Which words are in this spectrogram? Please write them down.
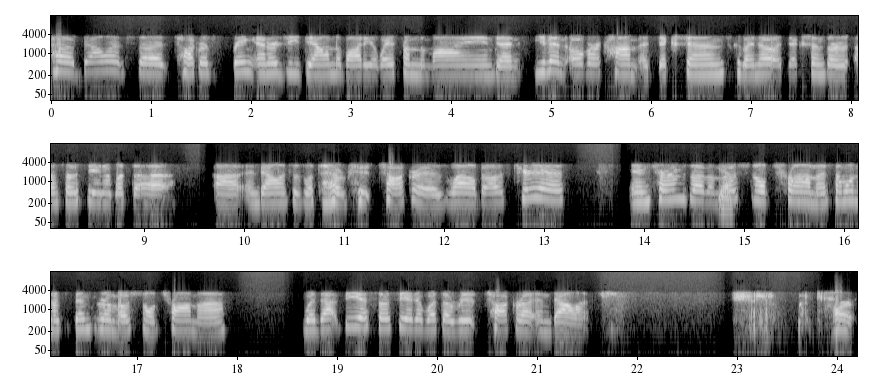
uh, balance the chakras, bring energy down the body, away from the mind, and even overcome addictions. Because I know addictions are associated with the uh, imbalances with the root chakra as well. But I was curious, in terms of emotional yeah. trauma, someone that's been through emotional trauma, would that be associated with a root chakra imbalance? Part,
